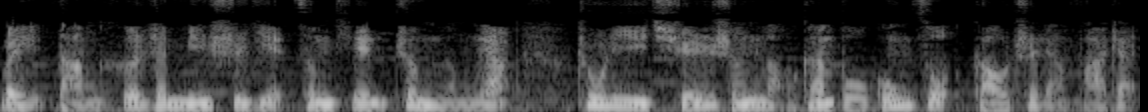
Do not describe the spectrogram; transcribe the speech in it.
为党和人民事业增添正能量，助力全省老干部工作高质量发展。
